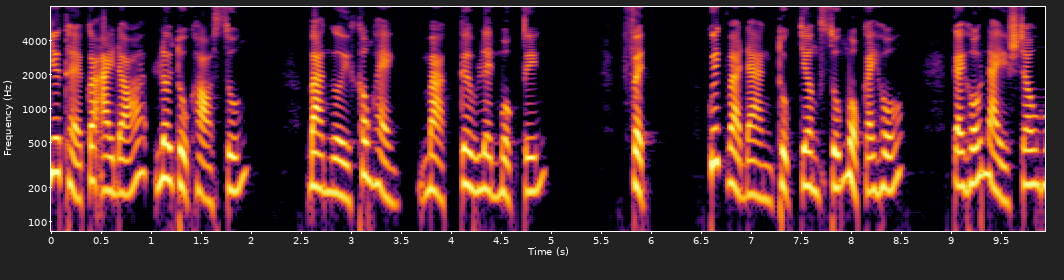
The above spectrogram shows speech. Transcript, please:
như thể có ai đó lôi tuột họ xuống. Ba người không hẹn mà kêu lên một tiếng. Phịch, quyết và đàn thuộc chân xuống một cái hố. Cái hố này sâu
